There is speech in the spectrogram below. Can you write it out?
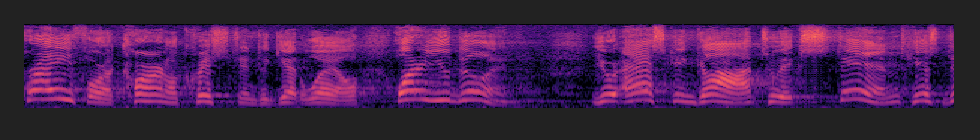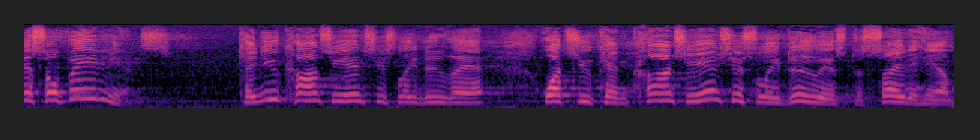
pray for a carnal Christian to get well, what are you doing? You're asking God to extend his disobedience. Can you conscientiously do that? What you can conscientiously do is to say to Him,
